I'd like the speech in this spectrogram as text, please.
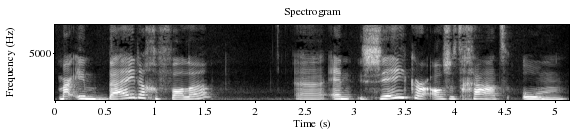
Maar in beide gevallen, uh, en zeker als het gaat om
